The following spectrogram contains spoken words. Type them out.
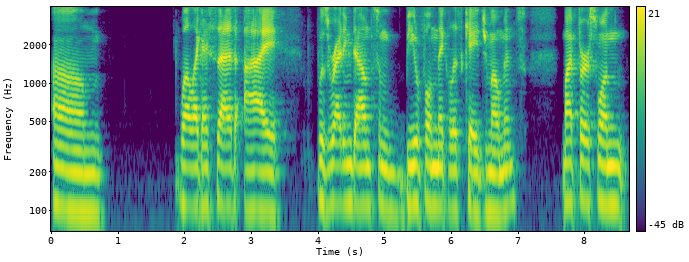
Um, well, like I said, I was writing down some beautiful Nicolas Cage moments. My first one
